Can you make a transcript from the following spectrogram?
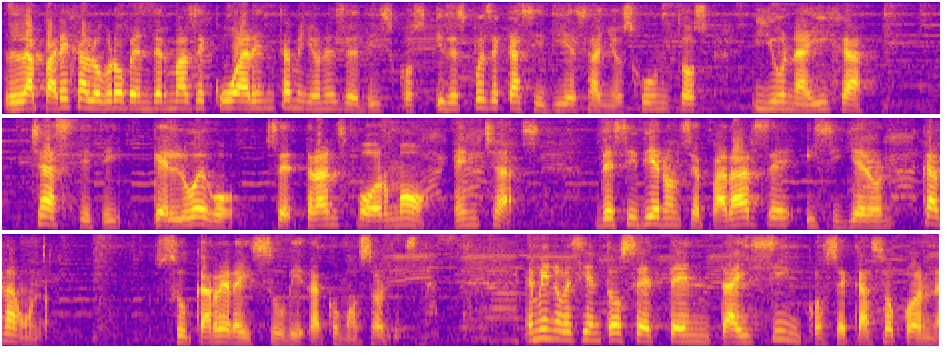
La pareja logró vender más de 40 millones de discos y después de casi 10 años juntos y una hija, Chastity, que luego se transformó en Chas, decidieron separarse y siguieron cada uno su carrera y su vida como solista. En 1975 se casó con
